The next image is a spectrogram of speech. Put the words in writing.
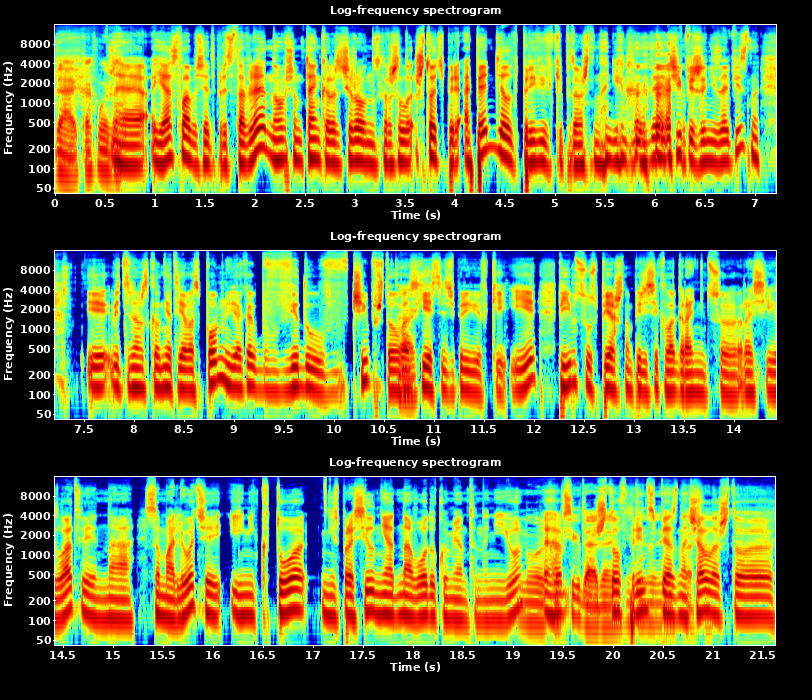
Да, как можно? Э, Я слабо себе это представляю, но, в общем, Танька разочарованно спрашивала, что теперь, опять делать прививки, потому что на них на чипе же не записано. И ветеринар сказал, нет, я вас помню, я как бы введу в чип, что у вас есть эти прививки. И Пимс успешно пересекла границу России и Латвии на самолете, и никто не спросил ни одного документа на нее. Ну, как Э, всегда, да, Что, в принципе, означало, что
